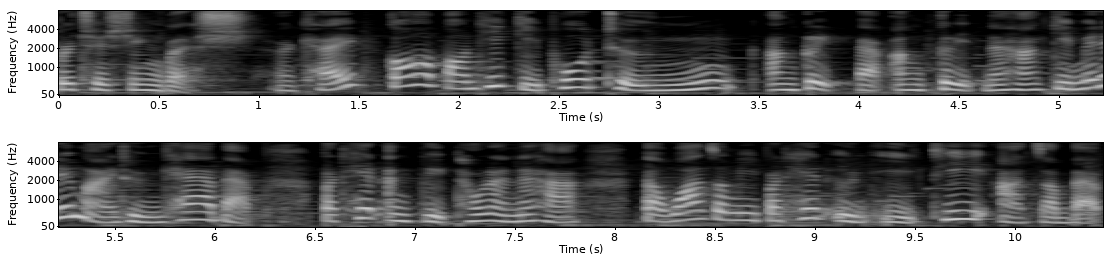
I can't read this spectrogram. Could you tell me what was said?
British English. Okay ก็ตอนที่กีพูดถึงอังกฤษแบบอังกฤษนะคะ กีไม่ได้หมายถึงแค่แบบประเทศอังกฤษเท่านั้นนะคะ แต่ว่าจะมีประเทศอื่นอีกที่อาจจะแบบ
